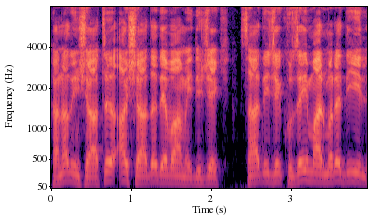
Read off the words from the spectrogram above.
Kanal inşaatı aşağıda devam edecek. Sadece Kuzey Marmara değil,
